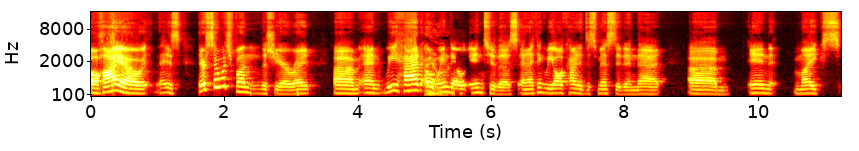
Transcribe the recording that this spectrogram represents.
Ohio is there's so much fun this year, right? Um, and we had a window into this, and I think we all kind of dismissed it in that um, in Mike's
